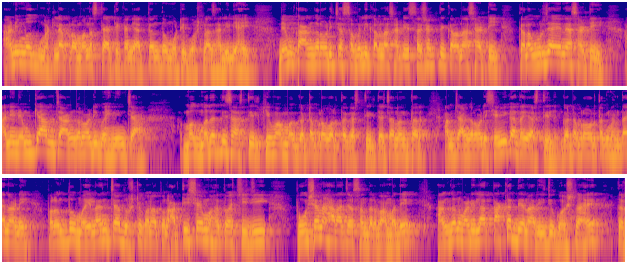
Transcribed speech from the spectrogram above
आणि मग म्हटल्याप्रमाणेच त्या ठिकाणी अत्यंत मोठी घोषणा झालेली आहे. नेमकं अंगणवाडीच्या सबलीकरणासाठी सशक्तीकरणासाठी त्याला ऊर्जा येण्यासाठी आणि नेमक्या आमच्या अंगणवाडी बहिणींच्या मग मदतनीस असतील किंवा मग गटप्रवर्तक असतील त्याच्यानंतर आमच्या अंगणवाडी सेविकाताई असतील गटप्रवर्तक म्हणता येणार नाही परंतु महिलांच्या दृष्टिकोनातून अतिशय महत्त्वाची जी पोषण आहाराच्या संदर्भामध्ये अंगणवाडीला ताकद देणारी जी घोषणा आहे तर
